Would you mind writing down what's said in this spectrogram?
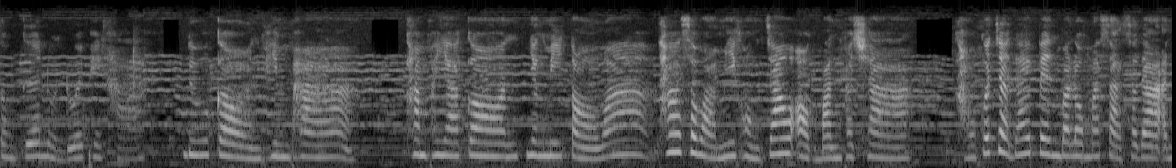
ทรงเกื้อหนุนด้วยเพคะ ดูก่อนพิมพาคำพยากรณ์ยังมีต่อว่า ถ้าสวามีของเจ้าออกบรรพชา เขาก็จะได้เป็นบรมศาสดาอัน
